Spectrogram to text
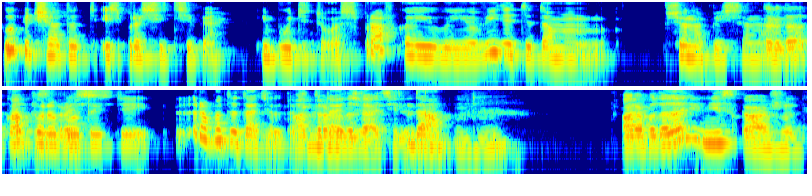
выпечатать и спросить себя. И будет у вас справка, и вы её видите, там всё написано. Тогда Как вы спрос работаете. Работодатель От должен дать. работодателя, да? Да. Мгм. А работодатель мне скажет:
